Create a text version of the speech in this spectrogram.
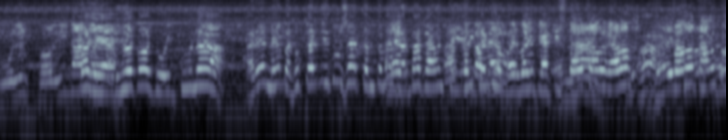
બોલીને ફરી ના રેડિયો તો જોઈશું ને. અરે મેં બધું કરી દીધું છે. તમે તમે ગરબા ગાવાની તૈયારી કરજો. ગરબાની પ્રેક્ટિસ કરો ચાલો હેડો ચાલો ચાલો કરો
